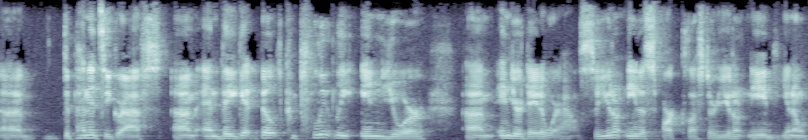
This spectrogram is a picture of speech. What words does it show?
uh, dependency graphs, um, and they get built completely in your um, in your data warehouse. So you don't need a Spark cluster. You don't need you know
